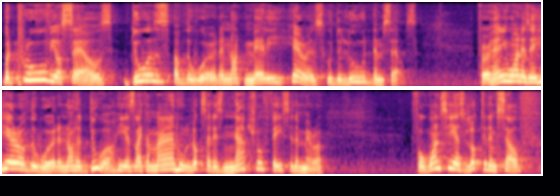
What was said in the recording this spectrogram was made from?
But prove yourselves doers of the word and not merely hearers who delude themselves. For if anyone is a hearer of the word and not a doer, he is like a man who looks at his natural face in a mirror. For once he has looked at himself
